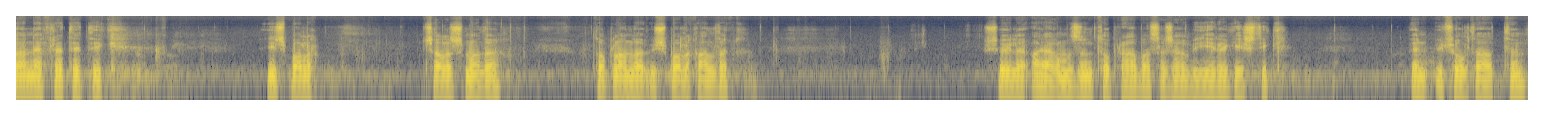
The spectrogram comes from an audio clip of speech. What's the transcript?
Orada nefret ettik. Hiç balık çalışmadı. Toplamda 3 balık aldık. Şöyle ayağımızın toprağa basacağı bir yere geçtik. Ben 3 olta attım.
